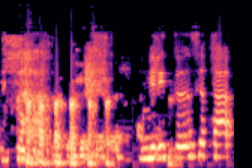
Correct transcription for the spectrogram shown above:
a militância está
